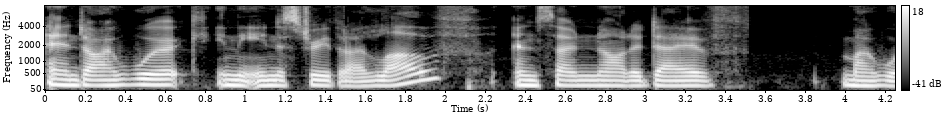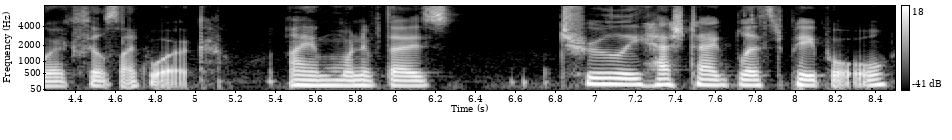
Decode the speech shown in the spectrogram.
and I work in the industry that I love. And so not a day of my work feels like work. I am one of those truly hashtag blessed people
